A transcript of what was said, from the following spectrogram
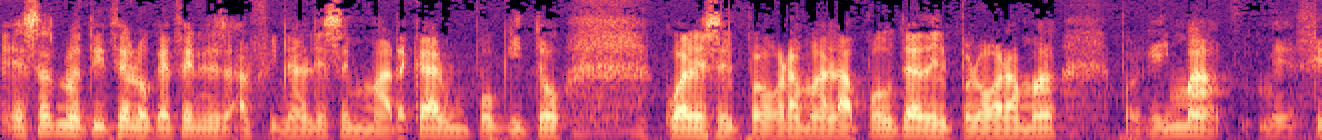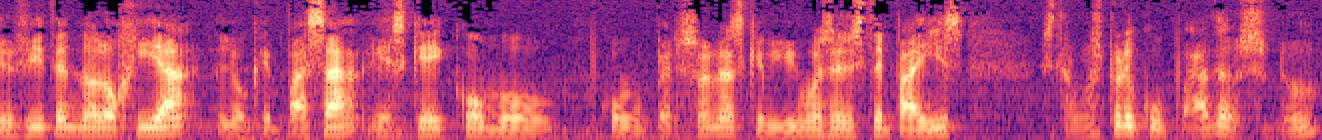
esas noticias lo que hacen es al final es enmarcar un poquito cuál es el programa, la pauta del programa, porque Inma, ciencia y tecnología, lo que pasa es que como, como personas que vivimos en este país, estamos preocupados, ¿no?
